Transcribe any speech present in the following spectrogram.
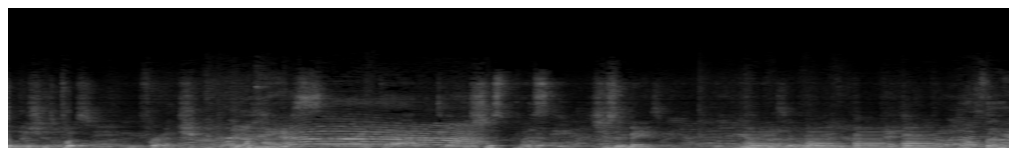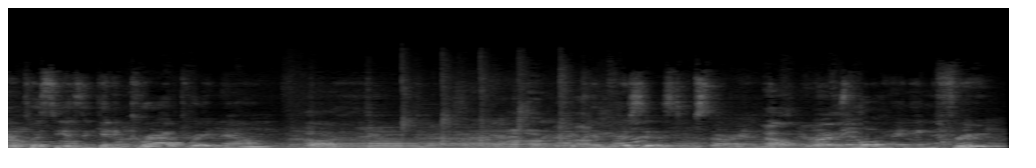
delicious pussy in French. Nice. I like that. Delicious pussy. She's amazing. Amazing woman. Hopefully her pussy isn't getting grabbed right now. Uh, I couldn't resist. I'm sorry. no, you're right. Low hanging fruit.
